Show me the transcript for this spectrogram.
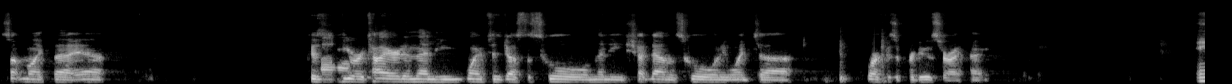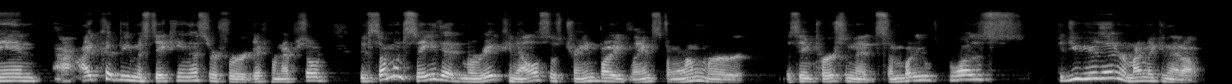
Something like that, yeah. Because he uh-huh. retired and then he went to just the school and then he shut down the school and he went to work as a producer, I think. And I I could be mistaking this or for a different episode. Did someone say that Maria Kanellis was trained by Lance Storm or the same person that somebody was? Did you hear that or am I making that up?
